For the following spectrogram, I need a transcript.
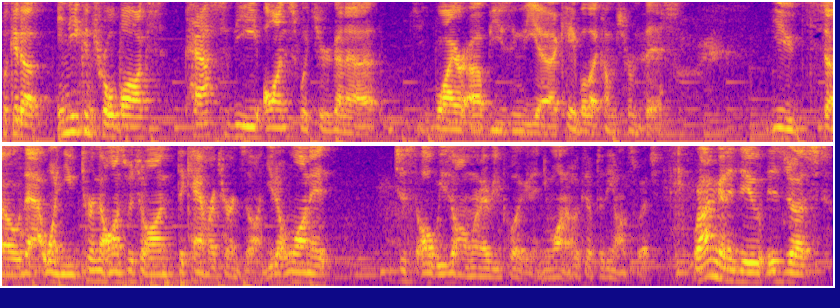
hook it up in the control box past the on switch you're gonna wire up using the uh, cable that comes from this. You So that when you turn the on switch on, the camera turns on. You don't want it just always on whenever you plug it in. You want it hooked up to the on switch. What I'm gonna do is just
